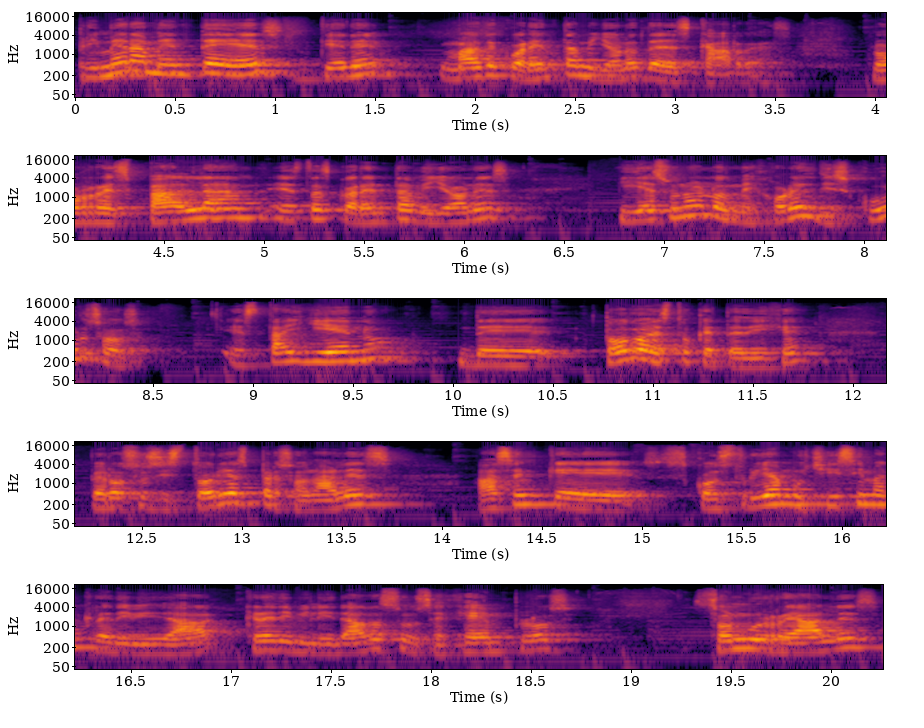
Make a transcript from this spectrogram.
Primeramente es, tiene más de 40 millones de descargas. Lo respaldan estas 40 millones Y es uno de los mejores discursos. Está lleno de todo esto que te dije, pero sus historias personales hacen que construya muchísima credibilidad, credibilidad a sus ejemplos. Son muy reales,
